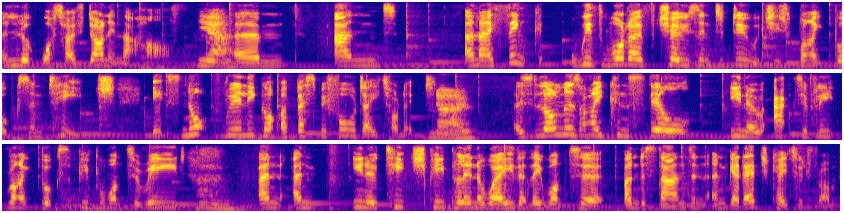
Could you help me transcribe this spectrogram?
And look what I've done in that half yeah um, and and I think with what I've chosen to do, which is write books and teach, it's not really got a best before date on it. no As long as I can still, you know, actively write books that people want to read Hmm. and and you know teach people in a way that they want to understand and, and get educated from,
